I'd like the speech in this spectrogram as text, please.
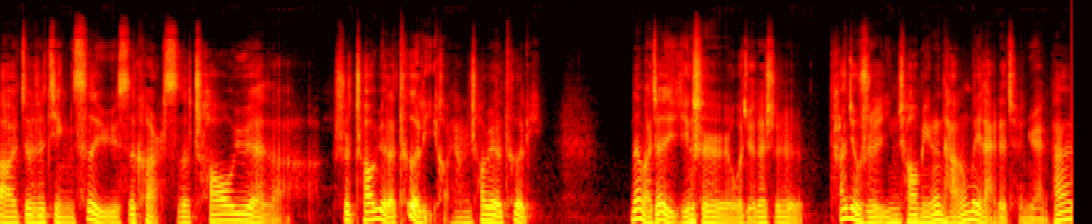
啊就是仅次于斯科尔斯，超越了是超越了特里，好像是超越了特里。那么这已经是我觉得是他就是英超名人堂未来的成员，他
